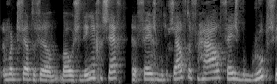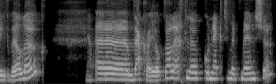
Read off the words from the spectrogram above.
er wordt veel te veel boze dingen gezegd. Facebook, hetzelfde verhaal. Facebook groups vind ik wel leuk. Ja. Ehm, daar kan je ook wel echt leuk connecten met mensen.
